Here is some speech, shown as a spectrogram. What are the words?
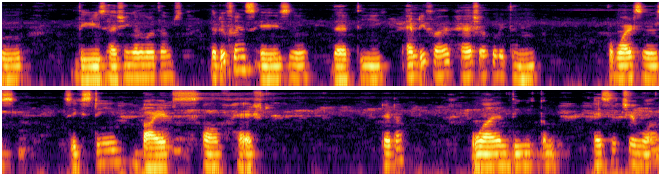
uh, these hashing algorithms? The difference is uh, that the MD5 hash algorithm provides us 16 bytes of hashed data while the SHA1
